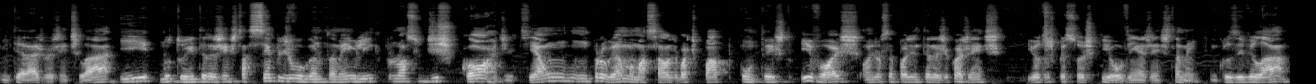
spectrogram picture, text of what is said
interage com a gente lá. E no Twitter a gente está sempre divulgando também o link para o nosso Discord, que é um, um programa, uma sala de bate-papo com texto e voz, onde você pode interagir com a gente e outras pessoas que ouvem a gente também. Inclusive lá,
